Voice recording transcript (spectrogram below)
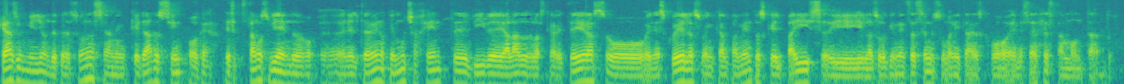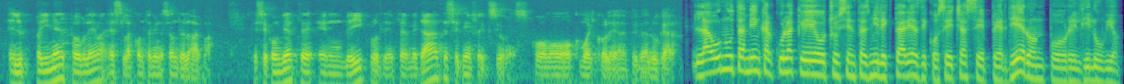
Casi un millón de personas se han quedado sin hogar. Estamos viendo eh, en el terreno que mucha gente vive al lado de las carreteras o en escuelas o en campamentos que el país y las organizaciones humanitarias como MSF están montando. El primer problema es la contaminación del agua que se convierte en un vehículo de enfermedades y de infecciones, como, como el cólera en primer lugar. La ONU también calcula que 800.000 hectáreas de cosechas se perdieron por el diluvio.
